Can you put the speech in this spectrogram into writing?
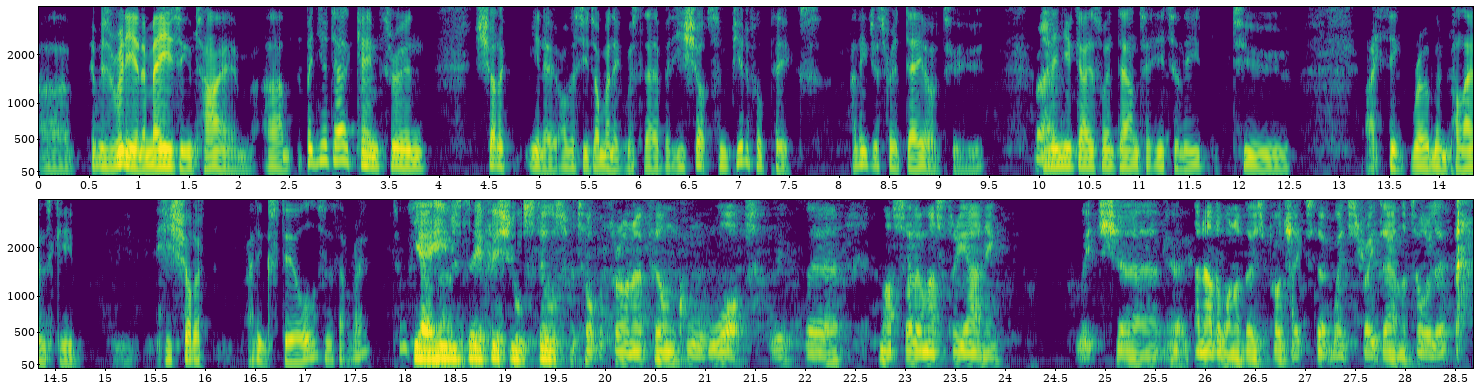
Uh, it was really an amazing time. Um, but your dad came through and shot a, you know, obviously Dominique was there, but he shot some beautiful pics. I think just for a day or two, right. and then you guys went down to Italy to, I think Roman Polanski. He shot a, I think stills. Is that right? Yeah, he was the official stills photographer on a film called What with uh, Marcello Mastroianni which uh, okay. another one of those projects that went straight down the toilet.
